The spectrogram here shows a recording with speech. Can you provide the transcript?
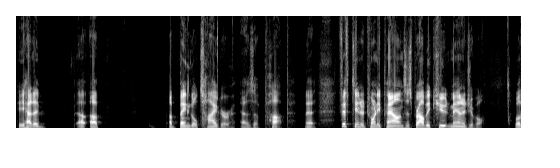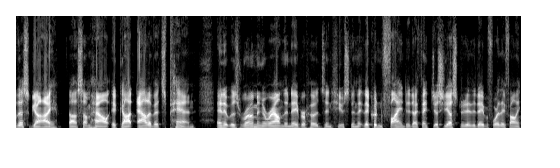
he had a, a, a a Bengal tiger as a pup. At 15 or 20 pounds is probably cute and manageable. Well, this guy uh, somehow it got out of its pen and it was roaming around the neighborhoods in Houston. They, they couldn't find it. I think just yesterday, the day before, they finally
